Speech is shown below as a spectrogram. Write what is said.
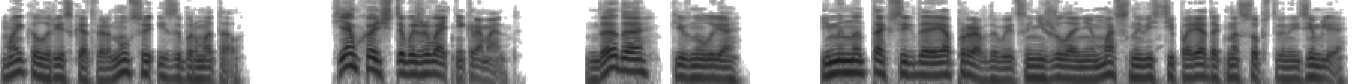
Майкл резко отвернулся и забормотал. «Кем хочется выживать, некромант?» «Да-да», — кивнул я. Именно так всегда и оправдывается нежелание масс навести порядок на собственной земле.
